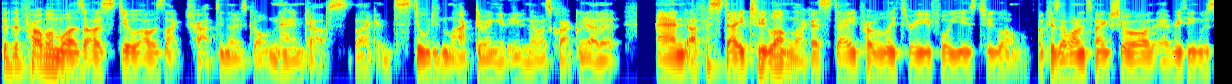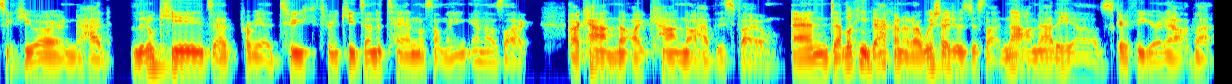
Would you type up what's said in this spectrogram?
But the problem was I was still I was like trapped in those golden handcuffs. Like I still didn't like doing it, even though I was quite good at it and I stayed too long. Like I stayed probably three or four years too long because I wanted to make sure everything was secure and I had little kids. I had probably had two, three kids under 10 or something. And I was like, I can't not I can't not have this fail. And uh, looking back on it, I wish I was just like, nah, I'm out of here. I'll just go figure it out. But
